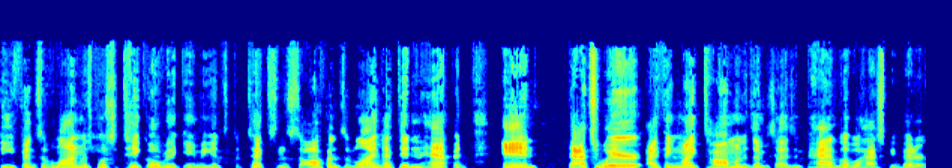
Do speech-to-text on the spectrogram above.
defensive line was supposed to take over the game against the Texans. The offensive line that didn't happen, and that's where I think Mike Tomlin is emphasizing pad level has to be better.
